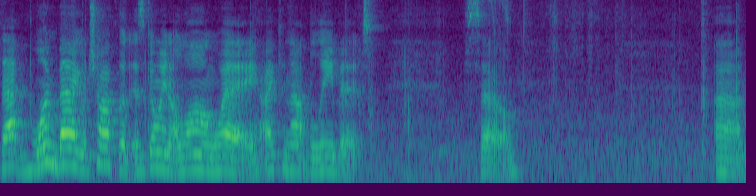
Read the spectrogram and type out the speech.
That one bag of chocolate is going a long way. I cannot believe it. So, um,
